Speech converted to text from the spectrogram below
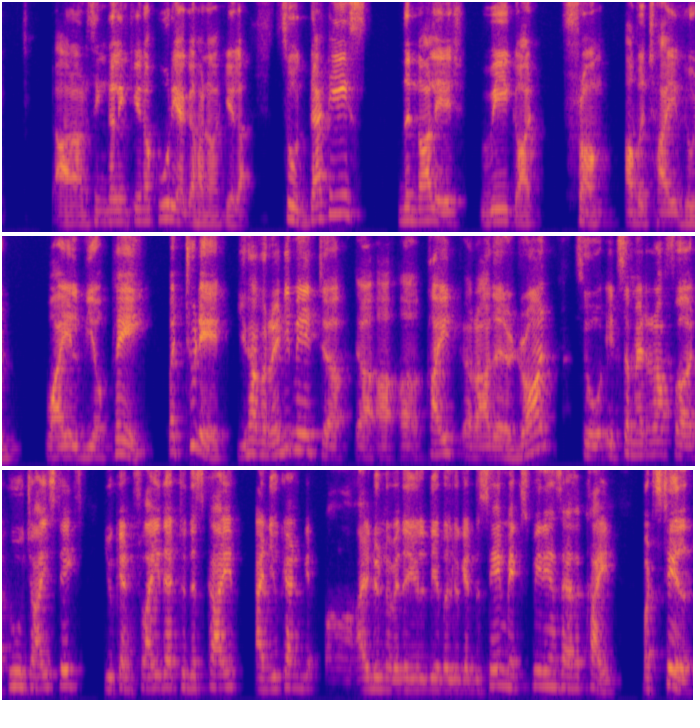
So that is the knowledge we got from our childhood while we are playing. But today you have a ready-made uh, uh, uh kite, rather a drone. So it's a matter of uh, two joysticks. You can fly that to the sky and you can get, uh, I don't know whether you'll be able to get the same experience as a kite, but still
